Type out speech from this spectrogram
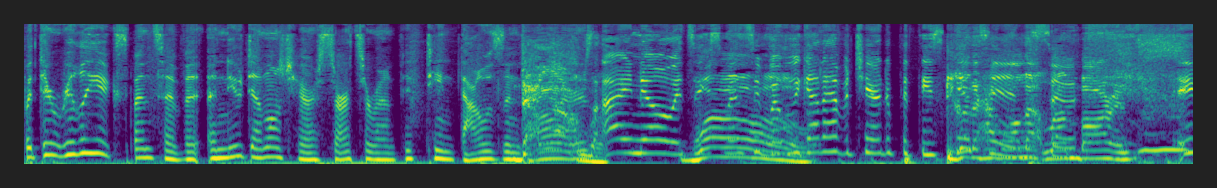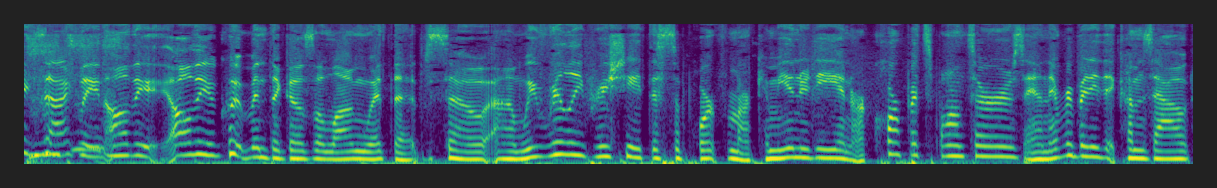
but they're really expensive. A, a new dental chair starts around fifteen thousand dollars. I know it's Whoa. expensive, but we got to have a chair to put these You kids got to have in. all that so- lumbar and exactly, and all the all the equipment that goes along with it. So um, we really appreciate the support from our community and our corporate sponsors and everybody that comes out.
